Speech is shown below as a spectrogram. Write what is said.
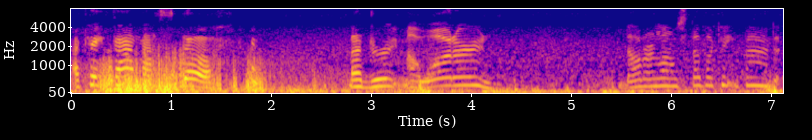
I can't find my stuff. my drink, my water, and daughter-in-law stuff. I can't find it.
